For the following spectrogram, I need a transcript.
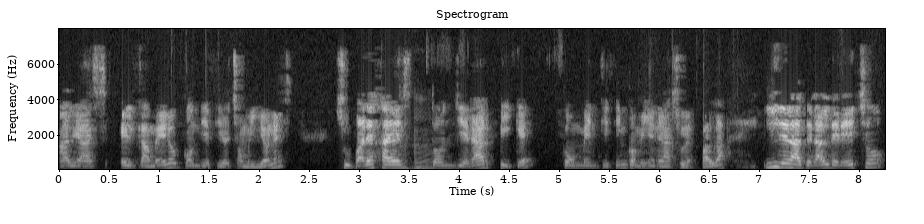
alias El Camero, con 18 millones. Su pareja es. Don Gerard Piqué, con 25 millones a su espalda. Y de lateral derecho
